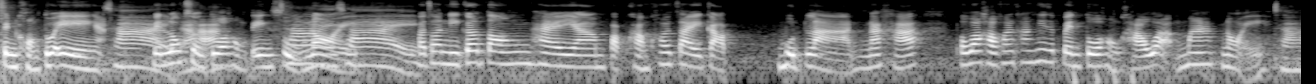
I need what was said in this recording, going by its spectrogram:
เป็นของตัวเองอะใช่เป็นโลกส่วนตัวะคะของตัวเองสูงหน่อยใช่เพราะตอนนี้ก็ต้องพยายามปรับความเข้าใจกับ บุตรหลานนะคะ เพราะว่าเขาค่อนข้างที่จะเป็นตัวของเขาอะมากหน่อย ใช่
